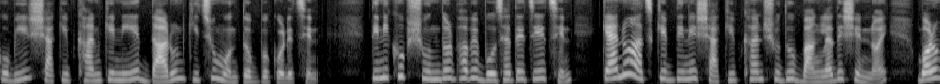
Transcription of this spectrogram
কবির শাকিব খানকে নিয়ে দারুণ কিছু মন্তব্য করেছেন। তিনি খুব সুন্দরভাবে বোঝাতে চেয়েছেন কেন আজকের দিনে শাকিব খান শুধু বাংলাদেশের নয়, বরং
